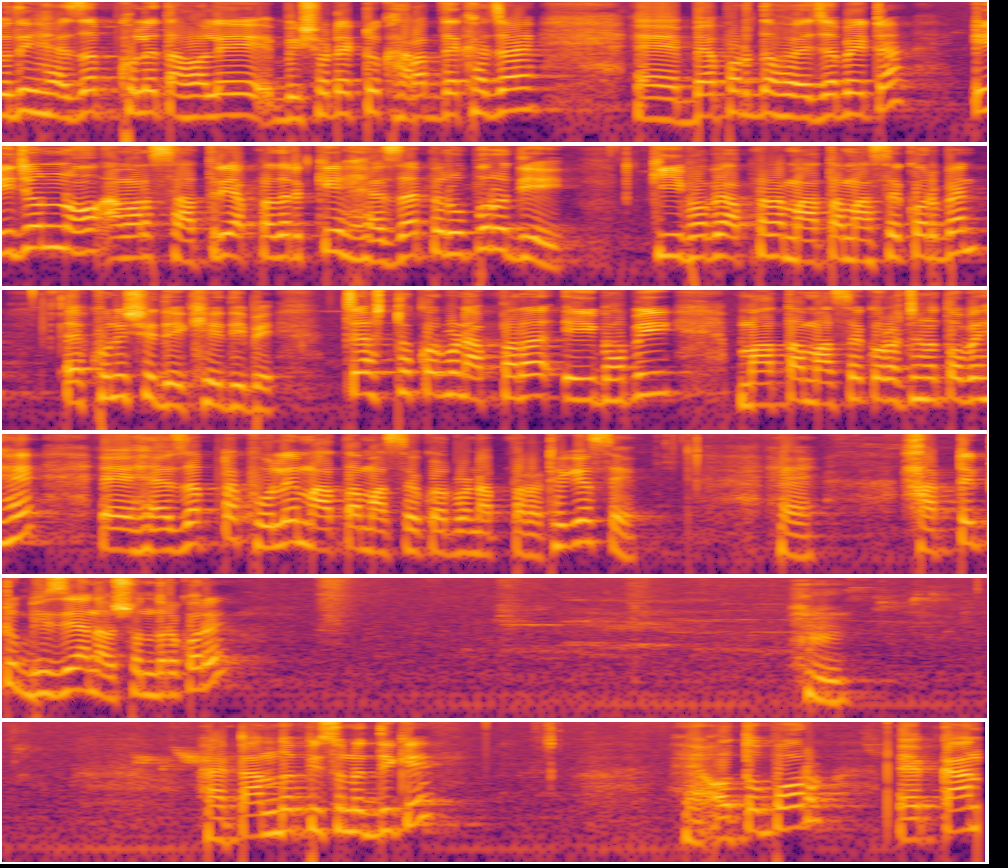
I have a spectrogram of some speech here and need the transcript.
যদি হেজাব খোলে তাহলে বিষয়টা একটু খারাপ দেখা যায় এ, বেপর্দা হয়ে যাবে এটা। এই জন্য আমার ছাত্রী আপনাদেরকে হেজাবের উপরও দিয়েই কীভাবে আপনারা মাতা মাসে করবেন এখনই সে দেখিয়ে দিবে। চেষ্টা করবেন আপনারা এইভাবেই মাতা মাসে করার জন্য তবে হ্যাঁ হেজাবটা খুলে মাতা মাসে করবেন আপনারা ঠিক আছে? হ্যাঁ হাতটা একটু ভিজিয়ে নাও সুন্দর করে। হ্যাঁ টান দাও পিছনের দিকে। হ্যাঁ অতপর কান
